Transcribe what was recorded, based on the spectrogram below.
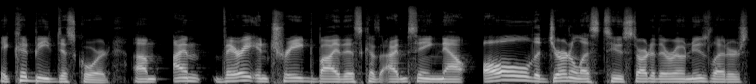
it could be Discord. Um, I'm very intrigued by this because I'm seeing now all the journalists who started their own newsletters.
